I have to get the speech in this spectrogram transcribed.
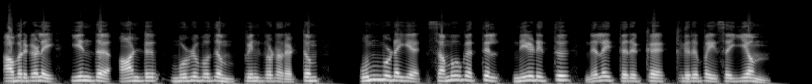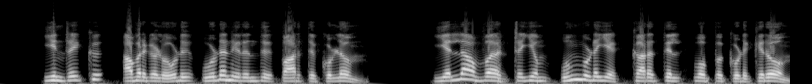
அவர்களை இந்த ஆண்டு முழுவதும் பின்தொடரட்டும். உம்முடைய சமூகத்தில் நீடித்து நிலைத்திருக்க கிருபை செய்யும். இன்றைக்கு அவர்களோடு உடனிருந்து பார்த்து கொள்ளும். எல்லாவற்றையும் உம்முடைய கரத்தில் ஒப்புக் கொடுக்கிறோம்.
